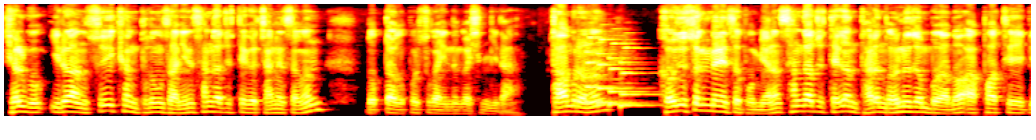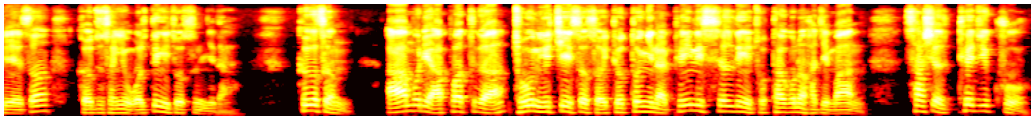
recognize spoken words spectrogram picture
결국 이러한 수익형 부동산인 상가주택의 장래성은 높다고 볼 수가 있는 것입니다. 다음으로는 거주성 면에서 보면 상가주택은 다른 어느 점보다도 아파트에 비해서 거주성이 월등히 좋습니다. 그것은 아무리 아파트가 좋은 위치에 있어서 교통이나 편의시설 등이 좋다고는 하지만 사실 퇴직 후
